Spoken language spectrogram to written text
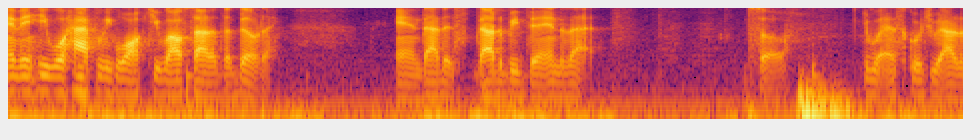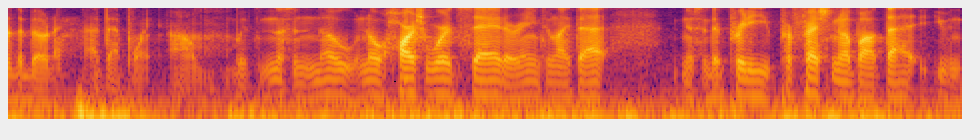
and then he will happily walk you outside of the building. And that is that'll be the end of that. So he will escort you out of the building at that point, um, with nothing, no no harsh words said or anything like that. They're pretty professional about that, even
